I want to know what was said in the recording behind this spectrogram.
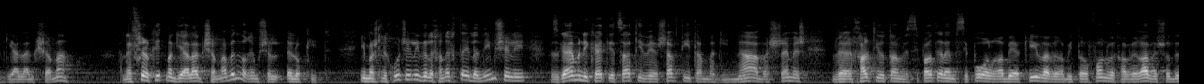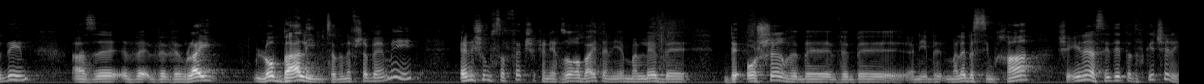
מגיעה להגשמה. הנפש האלוקית מגיעה להגשמה בדברים של אלוקית. אם השליחות שלי זה לחנך את הילדים שלי, אז גם אם אני כעת יצאתי וישבתי איתם בגינה, בשמש, ואכלתי אותם וסיפרתי להם סיפור על רבי עקיבא ורבי טרפון וחבריו ושודדים, אז, ו, ו, ו, ואולי לא בא לי מצד הנפש הבהמית, אין לי שום ספק שכשאני אחזור הביתה אני אהיה מלא באושר ואני מלא בשמחה, שהנה עשיתי את התפקיד שלי.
